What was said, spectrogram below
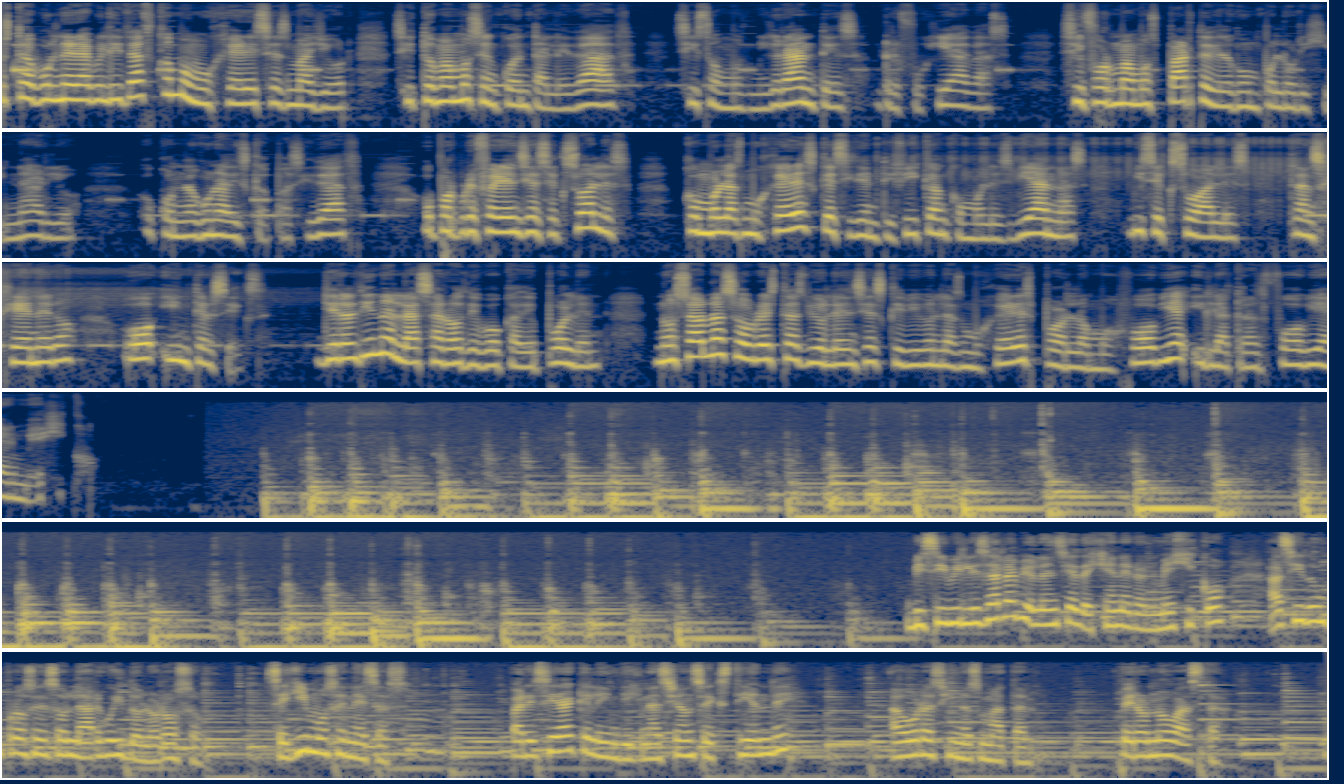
Nuestra vulnerabilidad como mujeres es mayor si tomamos en cuenta la edad, si somos migrantes, refugiadas, si formamos parte de algún pueblo originario o con alguna discapacidad, o por preferencias sexuales, como las mujeres que se identifican como lesbianas, bisexuales, transgénero o intersex. Geraldina Lázaro de Boca de Polen nos habla sobre estas violencias que viven las mujeres por la homofobia y la transfobia en México. Visibilizar la violencia de género en México ha sido un proceso largo y doloroso. Seguimos en esas. Pareciera que la indignación se extiende, ahora sí nos matan. Pero no basta.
